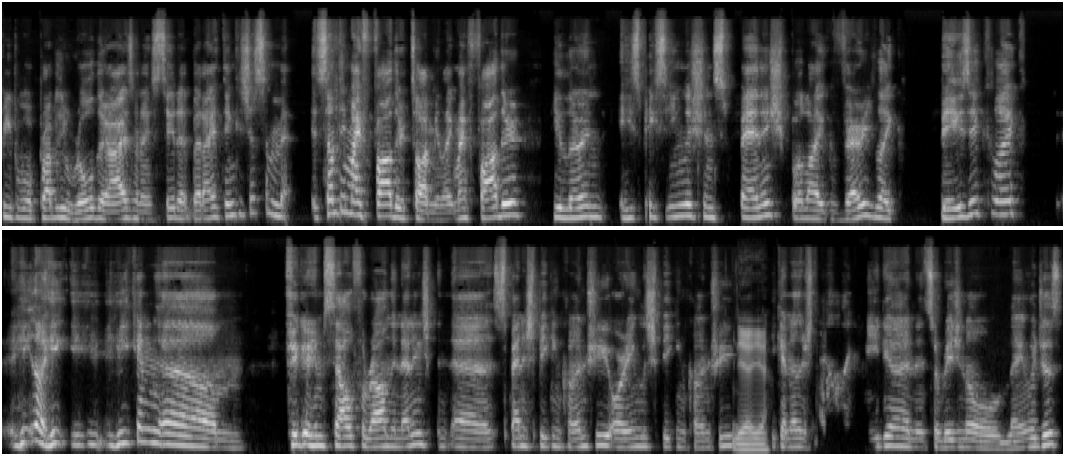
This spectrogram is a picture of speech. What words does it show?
people will probably roll their eyes when i say that but i think it's just a, it's something my father taught me like my father he learned he speaks english and spanish but like very like basic like he you know he he, he can um figure himself around in any uh, Spanish speaking country or English speaking country. Yeah, yeah. He can understand like media and its original languages,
